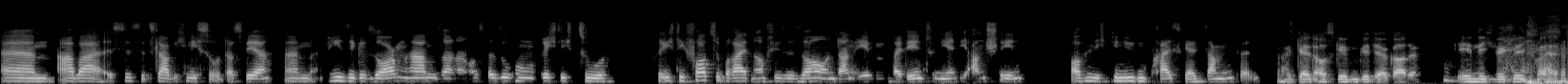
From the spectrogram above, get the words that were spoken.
Ähm, aber es ist jetzt, glaube ich, nicht so, dass wir ähm, riesige Sorgen haben, sondern uns versuchen, richtig zu richtig vorzubereiten auf die Saison und dann eben bei den Turnieren, die anstehen, hoffentlich genügend Preisgeld sammeln können. Ja, Geld ausgeben geht ja gerade mhm. eh nicht wirklich, weil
